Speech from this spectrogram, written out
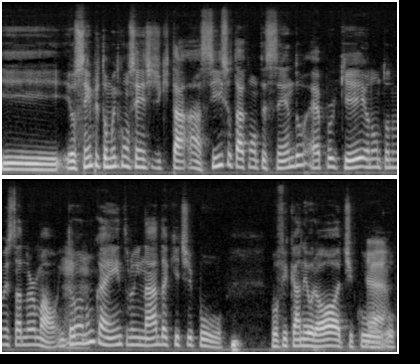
E eu sempre tô muito consciente de que tá, ah, se isso tá acontecendo é porque eu não tô no meu estado normal. Então Uhum. eu nunca entro em nada que tipo vou ficar neurótico. É. ou-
